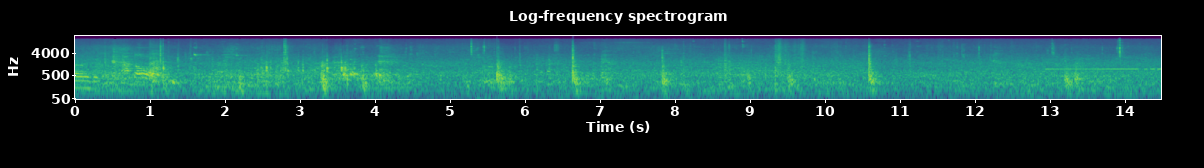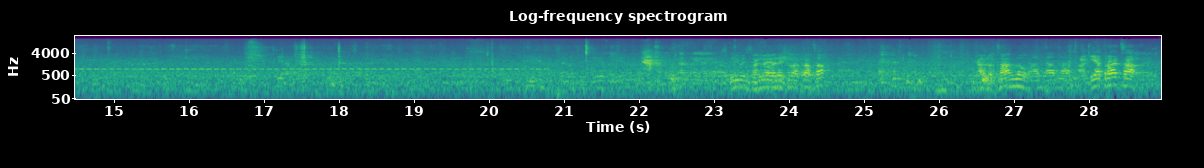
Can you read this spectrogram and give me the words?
Sangre derecho de atrás está. Carlos está. Aquí atrás está.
